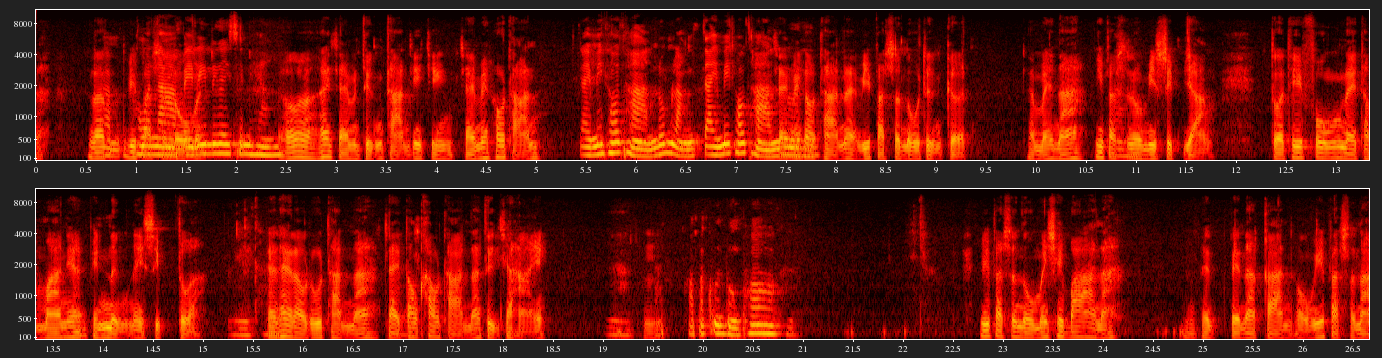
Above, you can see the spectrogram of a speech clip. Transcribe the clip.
นะแล้ววิภาวปัสสนานูไปมันเรื่อยๆใช่ไหมคะเออให้ใจมันถึงฐานจริง ๆ ใจไม่เข้าฐาน ใจไม่เข้าฐานร่วมหลังใจไม่เข้าฐานใจเลยไม่เข้าฐานน่ะวิปัสสนูถึงเกิด จำไหมนะวิปัสสนูมีสิบอย่าง ตัวที่ฟุ้งในธรรมะเนี่ยเป็นหนึ่งในสิบตัวอืมค่ะนั้นให้เรารู้ทันนะ ใจต้องเข้าฐานนะถึงจะหายอ่าอืมขอบพระคุณหลวงพ่อค่ะวิปัสสนูไม่ใช่บ้านะมันเป็นเป็นอาการของวิปัสสนา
